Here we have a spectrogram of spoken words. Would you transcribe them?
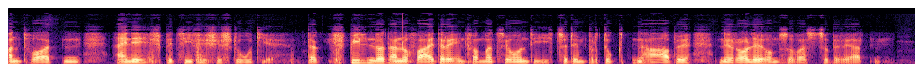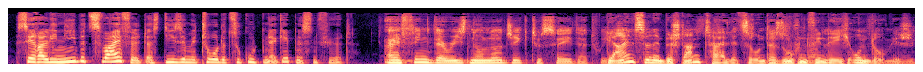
Antworten eine spezifische Studie. Da spielen dort auch noch weitere Informationen, die ich zu den Produkten habe, eine Rolle, um sowas zu bewerten. Seralini bezweifelt, dass diese Methode zu guten Ergebnissen führt. Die einzelnen Bestandteile zu untersuchen, finde ich unlogisch.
